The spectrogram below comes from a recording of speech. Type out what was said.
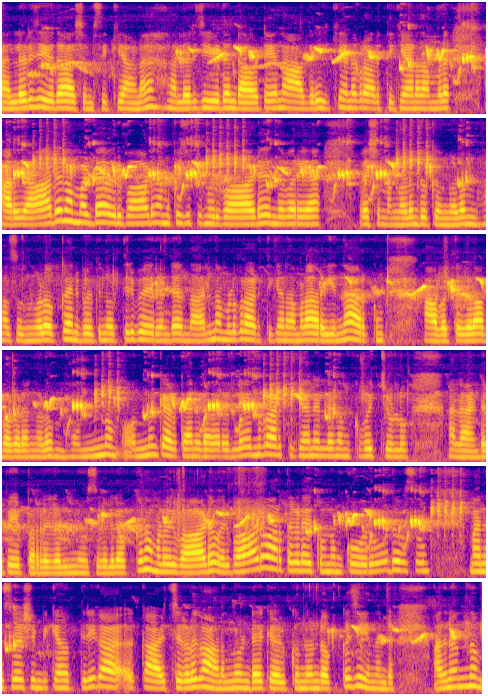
നല്ലൊരു ജീവിതം ആശംസിക്കുകയാണ്. നല്ലൊരു ജീവിതം ഉണ്ടാവട്ടെ എന്ന് ആഗ്രഹിക്കുകയാണ് പ്രാർത്ഥിക്കുകയാണ്. നമ്മൾ അറിയാതെ നമ്മളുടെ ഒരുപാട് നമുക്ക് ചുറ്റും ഒരുപാട് എന്താ പറയുക വിഷമങ്ങളും ദുഃഖങ്ങളും അസുഖങ്ങളും ഒക്കെ അനുഭവിക്കുന്ന ഒത്തിരി പേരുണ്ട്. എന്നാലും നമ്മൾ പ്രാർത്ഥിക്കണം. നമ്മൾ അറിയുന്ന ആർക്കും ആപത്തുകളും അപകടങ്ങളും ഒന്നും ഒന്നും കേൾക്കാനിടവരല്ലേ എന്ന് പ്രാർത്ഥിക്കാനല്ലേ നമുക്ക് പറ്റുള്ളൂ. അല്ലാണ്ട് പേപ്പറുകൾ ന്യൂസുകളിലൊക്കെ നമ്മൾ ഒരുപാട് ഒരുപാട് വാർത്തകൾ കേൾക്കും. നമുക്ക് ഓരോ ദിവസവും മനസ്സ് വിഷമിപ്പിക്കാൻ ഒത്തിരി കാഴ്ചകൾ കാണുന്നുണ്ട് കേൾക്കുന്നുണ്ട് ഒക്കെ ചെയ്യുന്നുണ്ട്. അതിനൊന്നും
